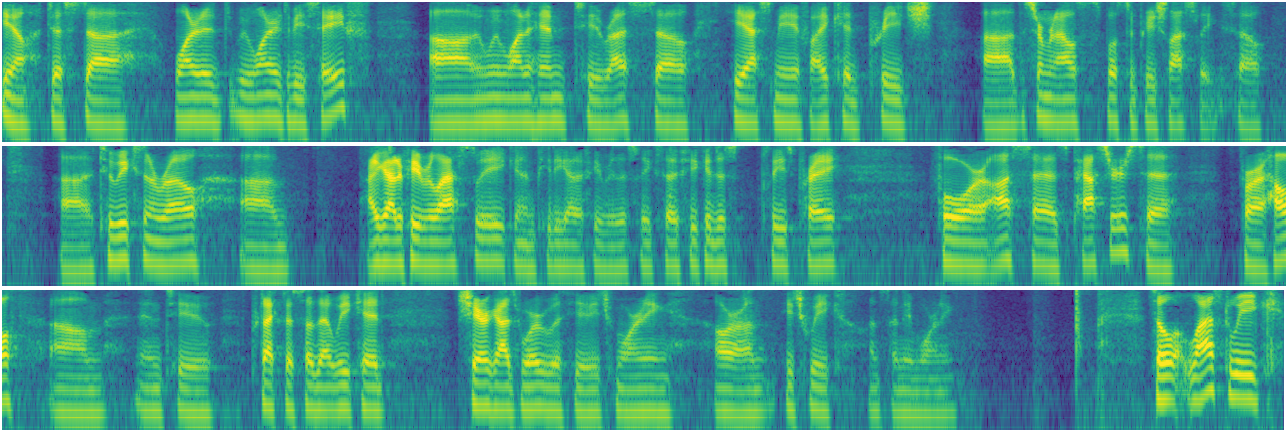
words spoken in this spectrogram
you know, just uh, wanted we wanted to be safe, uh, and we wanted him to rest. So he asked me if I could preach uh, the sermon I was supposed to preach last week. So uh, two weeks in a row. Um, I got a fever last week, and Petey got a fever this week. So if you could just please pray for us as pastors to for our health um, and to protect us so that we could share God's word with you each morning or on each week on Sunday morning. So last week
